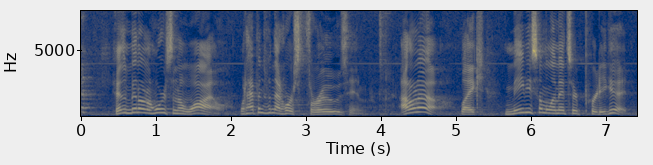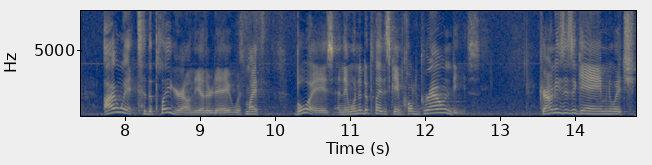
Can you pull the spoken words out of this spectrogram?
He hasn't been on a horse in a while. What happens when that horse throws him? I don't know. Like, maybe some limits are pretty good. I went to the playground the other day with my th- boys, and they wanted to play this game called Groundies. Groundies is a game in which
